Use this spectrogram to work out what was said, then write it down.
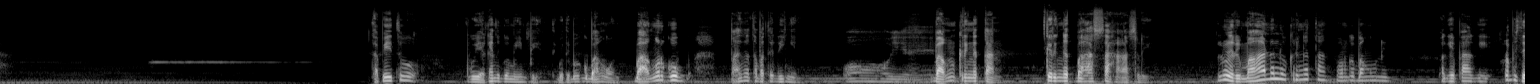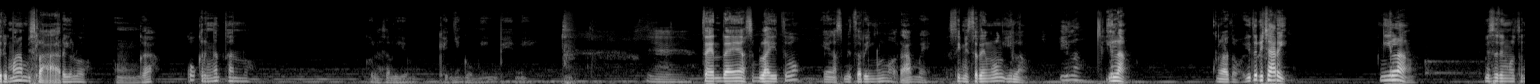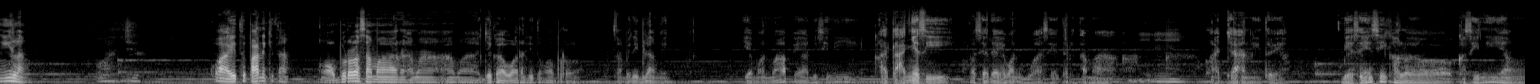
Tapi itu gue yakin gue mimpi. Tiba-tiba gue bangun. Bangun gue pantat tempatnya dingin. Oh iya iya. Bangun keringetan. Keringet basah asli. Lu dari mana lu keringetan? Temen gue bangunin. Pagi-pagi. Lu habis dari mana? Habis lari lo? Enggak. Kok keringetan lo? Gue langsung diem. Kayaknya gue mimpi nih. Iya iya. Tenda yang sebelah itu, yang Mr. Linglung rame. Si Mr. Linglung hilang. Hilang. Hilang. Nggak tahu. Itu dicari. Ngilang. Mr. Linglung tuh ngilang. Oh anjir. Wah itu panik kita ngobrol sama sama sama jagawan situ ngobrol. Sampai dibilangin ya mohon maaf ya di sini katanya sih masih ada hewan buas ya terutama Mm. macan gitu ya. Biasanya sih kalau ke sini yang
